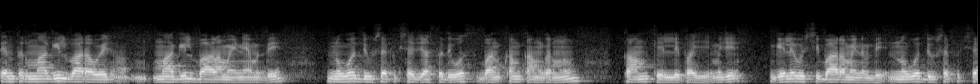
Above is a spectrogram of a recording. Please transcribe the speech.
त्यानंतर मागील बारा वय मागील बारा महिन्यामध्ये नव्वद दिवसापेक्षा जास्त दिवस बांधकाम कामगार म्हणून काम केले पाहिजे. म्हणजे गेल्या वर्षी बारा महिन्यामध्ये नव्वद दिवसापेक्षा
